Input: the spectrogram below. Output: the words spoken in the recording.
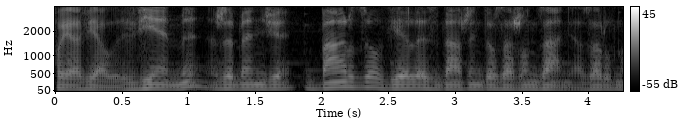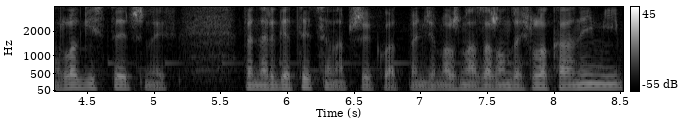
pojawiały. Wiemy, że będzie bardzo wiele zdarzeń do zarządzania, zarówno logistycznych, w energetyce na przykład będzie można zarządzać lokalnymi,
